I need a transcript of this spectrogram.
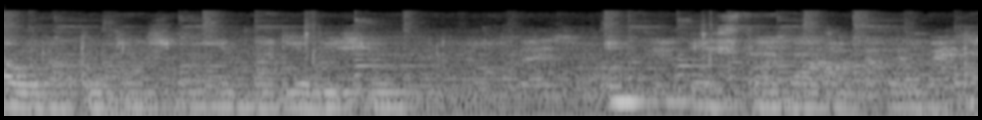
Ahora pues yo soy María Visión en esta radio.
